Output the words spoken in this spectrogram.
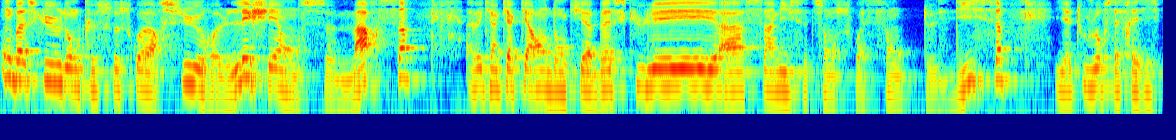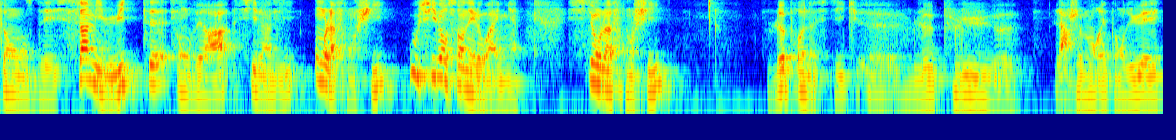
On bascule donc ce soir sur l'échéance mars avec un CAC 40 donc qui a basculé à 5770. Il y a toujours cette résistance des 5008. On verra si lundi on la franchit ou si l'on s'en éloigne. Si on la franchit, le pronostic euh, le plus euh, largement répandu est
